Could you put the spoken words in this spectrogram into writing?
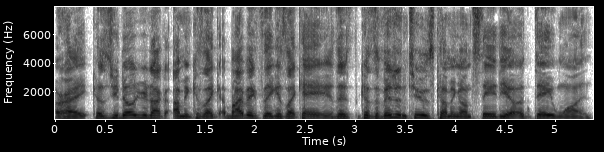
All right, because you know you're not. I mean, because like my big thing is like, hey, because Division Two is coming on Stadia day one.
